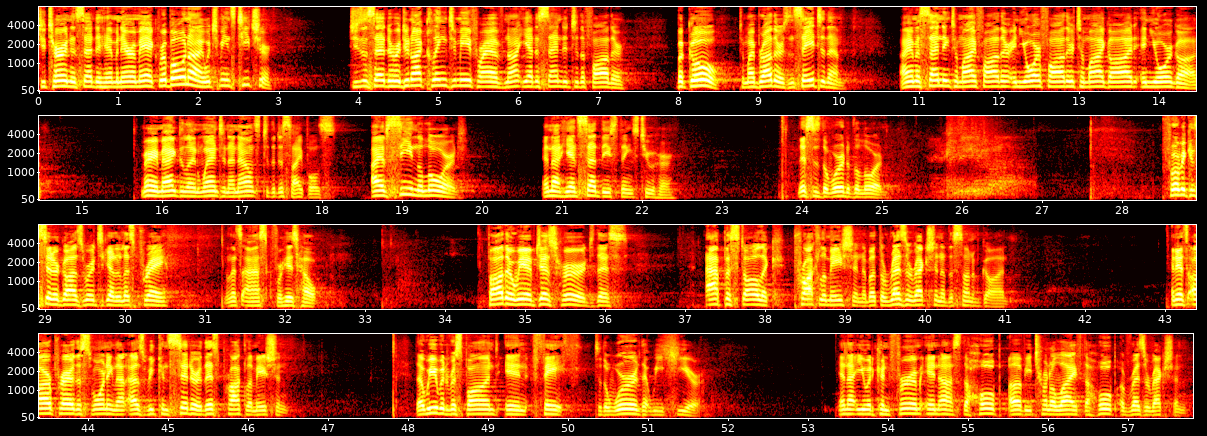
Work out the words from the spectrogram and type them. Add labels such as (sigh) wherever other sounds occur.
She turned and said to him in Aramaic, Rabboni, which means teacher. Jesus said to her, Do not cling to me, for I have not yet ascended to the Father. But go to my brothers and say to them, I am ascending to my Father and your Father, to my God and your God. Mary Magdalene went and announced to the disciples, I have seen the Lord, and that he had said these things to her. This is the word of the Lord. Before we consider God's word together, let's pray and let's ask for his help. Father, we have just heard this apostolic proclamation about the resurrection of the Son of God. And it's our prayer this morning that as we consider this proclamation, that we would respond in faith to the word that we hear. And that you would confirm in us the hope of eternal life, the hope of resurrection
